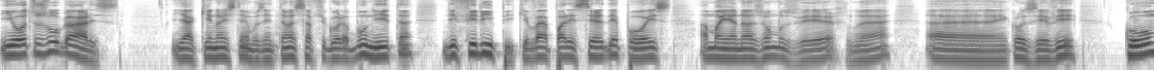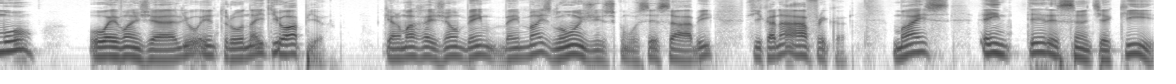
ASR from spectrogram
em outros lugares. E aqui nós temos então essa figura bonita de Filipe, que vai aparecer depois. Amanhã nós vamos ver, né? É, inclusive, como o evangelho entrou na Etiópia, que era uma região bem, bem mais longe, como você sabe, fica na África. Mas é interessante aqui,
